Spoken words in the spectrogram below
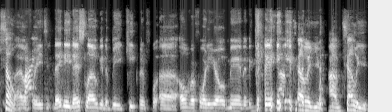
So they need their slogan to be keeping uh, over forty year old men in the game. I'm telling you, I'm telling you,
